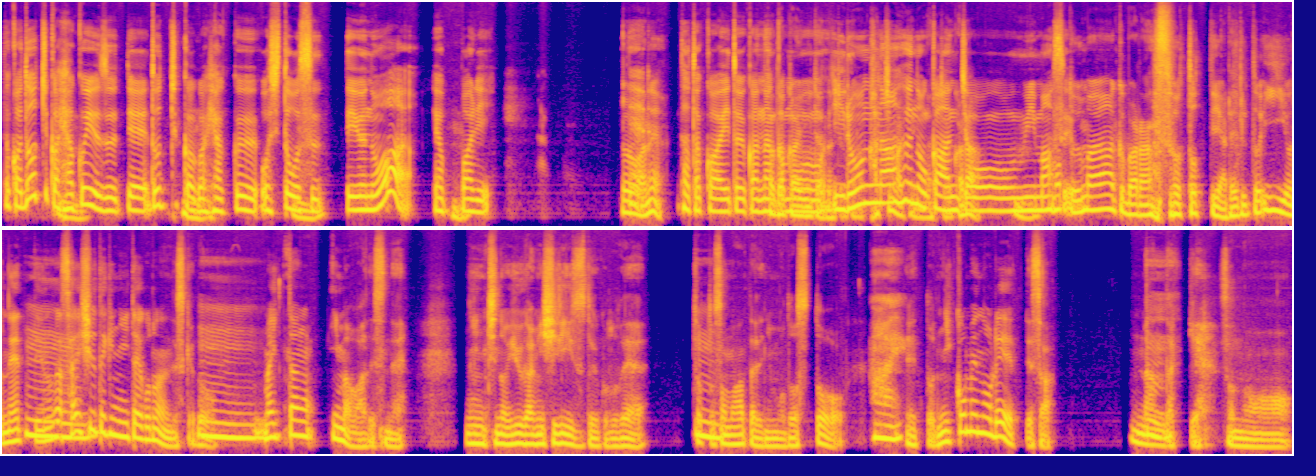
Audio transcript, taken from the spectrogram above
だからどっちか100譲ってどっちかが100押し通すっていうのはやっぱりそれはね。戦いというかなんかもういろ。んな負の感情を生みますよ。うんもっとうまくバランスを取ってやれるといいよねっていうのが最終的に言いたいことなんですけど、うん。まあ一旦今はですね認知の歪みシリーズということでちょっとそのあたりに戻すと、はい。えっと2個目の例ってさなんだっけ、その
